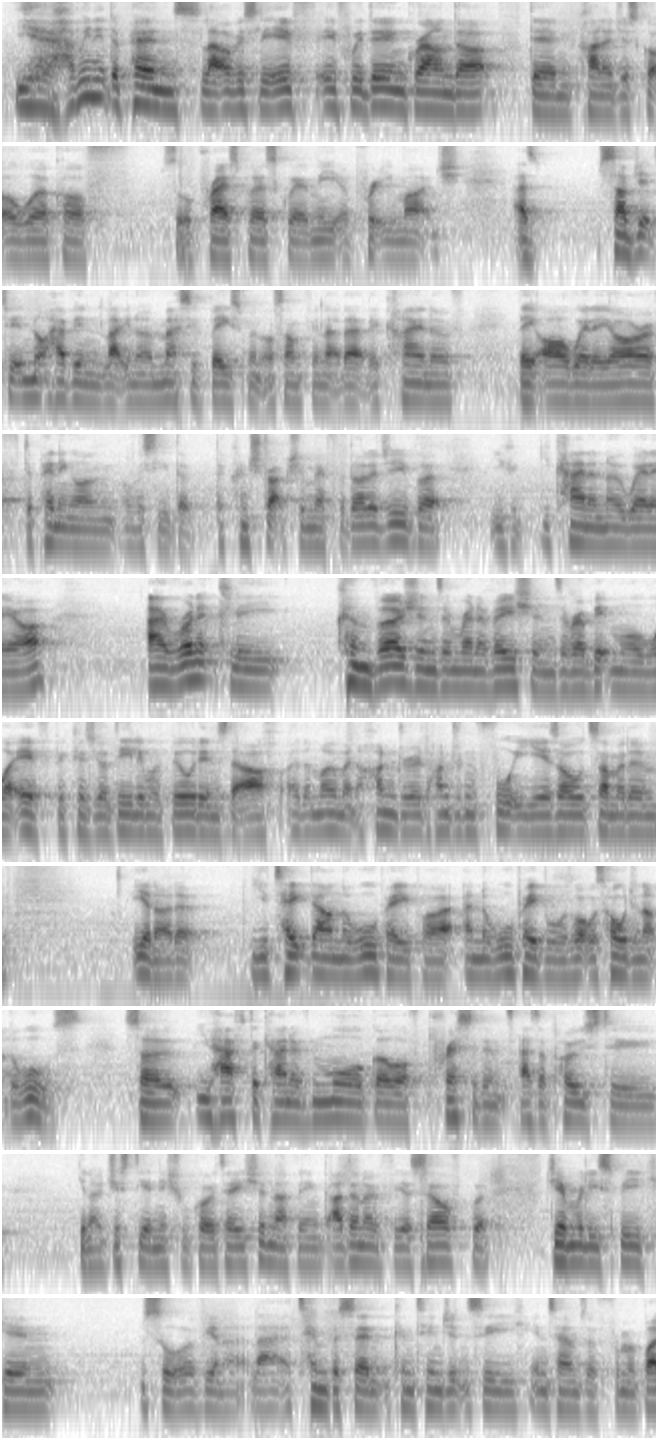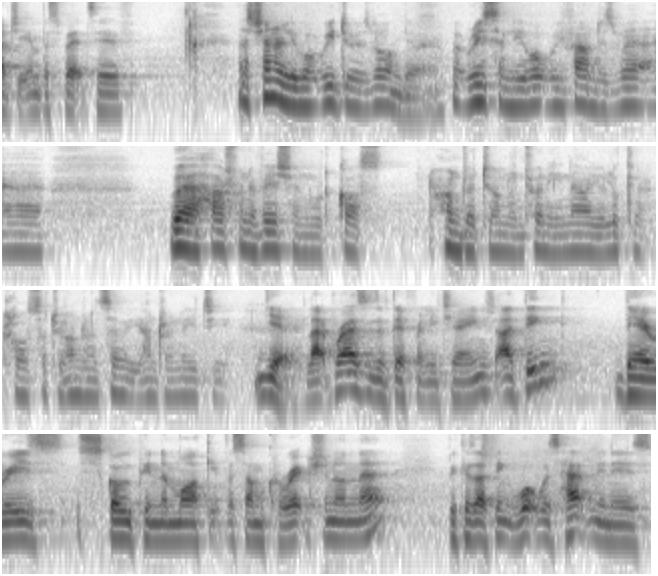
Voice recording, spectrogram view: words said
Yeah, I mean it depends. Like obviously, if if we're doing ground up, then kind of just got to work off sort of price per square meter, pretty much, as subject to it not having like you know a massive basement or something like that. They kind of they are where they are, if, depending on obviously the, the construction methodology, but you could, you kind of know where they are. Ironically, conversions and renovations are a bit more what if because you're dealing with buildings that are at the moment 100, 140 years old, some of them you know, that you take down the wallpaper and the wallpaper was what was holding up the walls. So you have to kind of more go off precedence as opposed to, you know, just the initial quotation. I think, I don't know for yourself, but generally speaking, sort of, you know, like a 10% contingency in terms of from a budgeting perspective. That's generally what we do as well. Yeah. But recently, what we found is where uh, where a house renovation would cost 100 to 120, now you're looking at closer to 170, 180. Yeah, like prices have definitely changed. I think there is scope in the market for some correction on that because I think what was happening is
